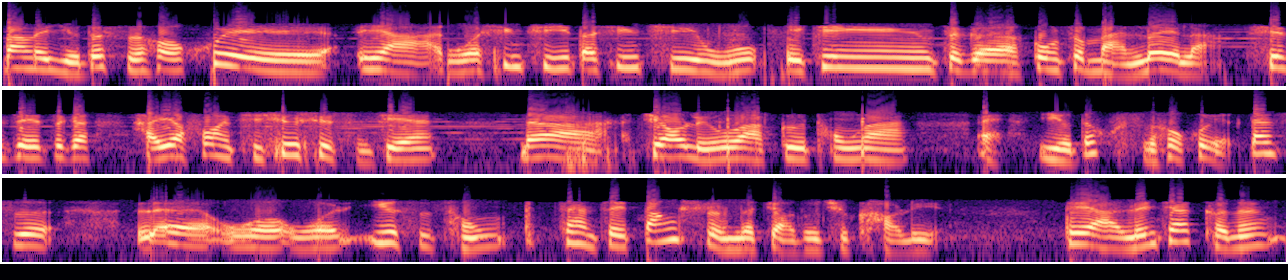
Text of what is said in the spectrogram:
当然有的时候会，哎呀，我星期一到星期五已经这个工作蛮累了，现在这个还要放弃休息时间，那交流啊，沟通啊。哎，有的时候会，但是，呃，我我又是从站在当事人的角度去考虑，对呀，人家可能，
